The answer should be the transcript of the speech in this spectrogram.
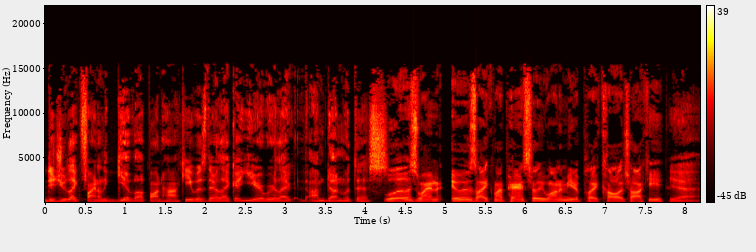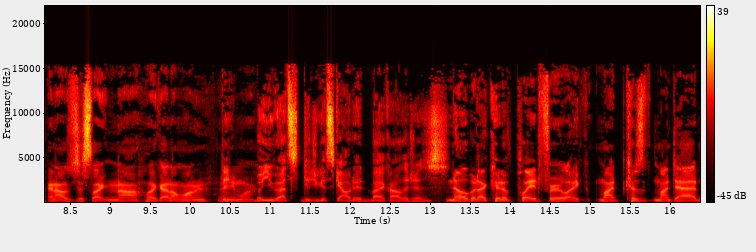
Did you like finally give up on hockey? Was there like a year where you're like, I'm done with this? Well, it was when it was like my parents really wanted me to play college hockey, yeah. and I was just like, nah, like I don't want to anymore. But you got did you get scouted by colleges? No, but I could have played for like my because my dad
